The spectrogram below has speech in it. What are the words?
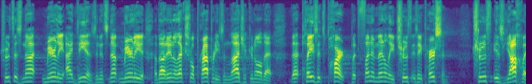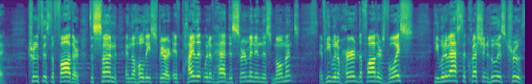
Truth is not merely ideas, and it's not merely about intellectual properties and logic and all that. That plays its part, but fundamentally, truth is a person. Truth is Yahweh. Truth is the Father, the Son, and the Holy Spirit. If Pilate would have had discernment in this moment, if he would have heard the Father's voice, he would have asked the question, Who is truth?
